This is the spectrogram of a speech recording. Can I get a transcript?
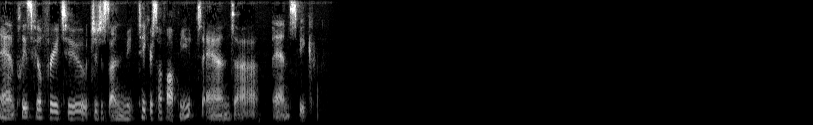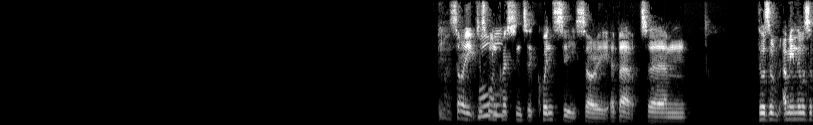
and please feel free to, to just take yourself off mute and, uh, and speak. Sorry, just Maybe. one question to Quincey. Sorry about um, there was a. I mean, there was a.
